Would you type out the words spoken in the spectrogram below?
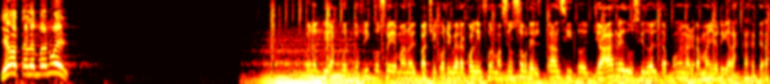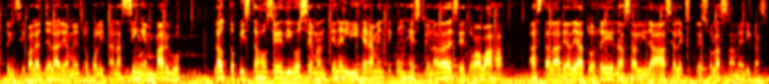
Llévatelo, Manuel. Buenos días, Puerto Rico. Soy Emanuel Pacheco Rivera con la información sobre el tránsito. Ya ha reducido el tapón en la gran mayoría de las carreteras principales del área metropolitana. Sin embargo, la autopista José Diego se mantiene ligeramente congestionada desde Toa Baja hasta el área de Atorrey en la salida hacia el Expreso Las Américas.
